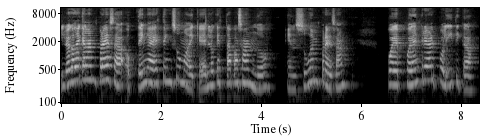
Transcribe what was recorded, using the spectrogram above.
Y luego de que la empresa obtenga este insumo de qué es lo que está pasando en su empresa, pues pueden crear políticas,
